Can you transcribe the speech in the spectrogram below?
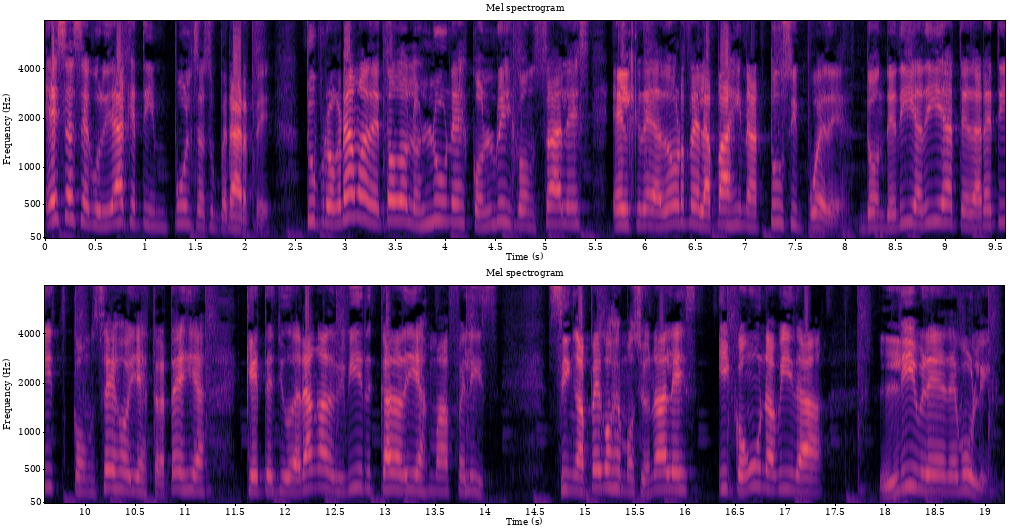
esa seguridad que te impulsa a superarte. Tu programa de todos los lunes con Luis González, el creador de la página Tú si puedes, donde día a día te daré tips, consejos y estrategias que te ayudarán a vivir cada día más feliz, sin apegos emocionales y con una vida libre de bullying.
